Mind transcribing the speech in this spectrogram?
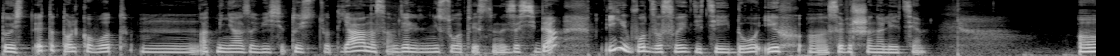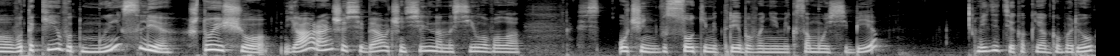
То есть это только вот от меня зависит. То есть вот я на самом деле несу ответственность за себя и вот за своих детей до их э, совершеннолетия. Э, вот такие вот мысли. Что еще? Я раньше себя очень сильно насиловала очень высокими требованиями к самой себе. Видите, как я говорю,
